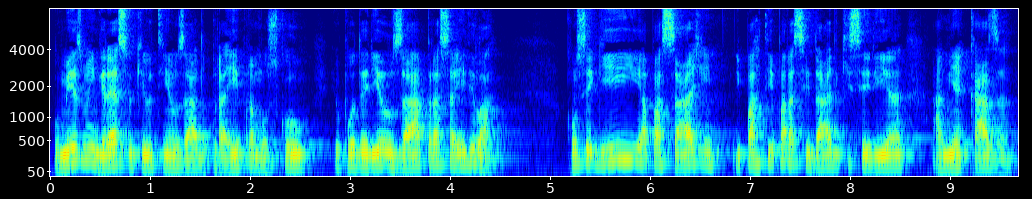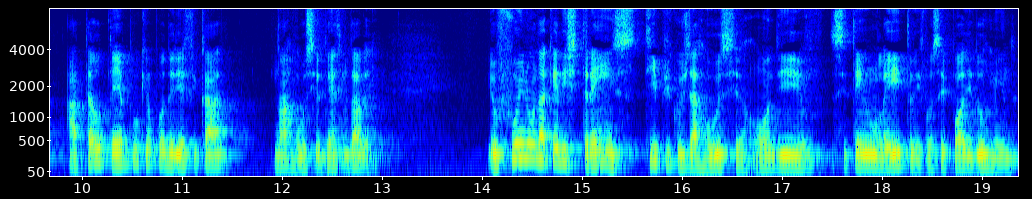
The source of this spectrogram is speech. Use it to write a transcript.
O mesmo ingresso que eu tinha usado para ir para Moscou, eu poderia usar para sair de lá. Consegui a passagem e parti para a cidade que seria a minha casa, até o tempo que eu poderia ficar na Rússia dentro da lei. Eu fui num daqueles trens típicos da Rússia, onde se tem um leito e você pode ir dormindo.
